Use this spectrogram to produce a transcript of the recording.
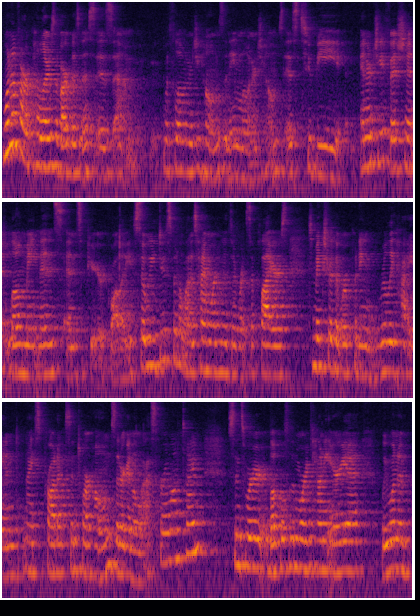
One of our pillars of our business is um, with low energy homes, the name low energy homes is to be energy efficient, low maintenance, and superior quality. So we do spend a lot of time working with different suppliers to make sure that we're putting really high end, nice products into our homes that are to last for a long time. Since we're local to the Morgan County area, we want to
